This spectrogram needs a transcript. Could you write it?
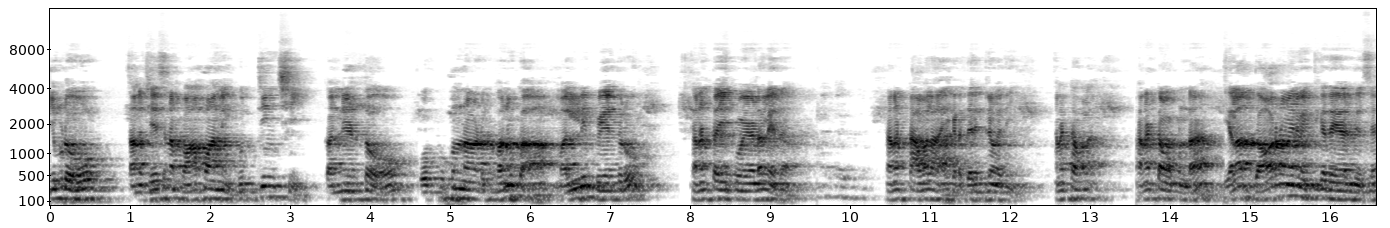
ఇప్పుడు తను చేసిన పాపాన్ని గుర్తించి కన్నీటితో ఒప్పుకున్నాడు కనుక మళ్ళీ పేతురు కనెక్ట్ అయిపోయాడా లేదా? కనెక్ట్ అవ్వలా ఇక్కడ దరిద్రం అది. కనెక్ట్ అవ్వలా కనెక్ట్ అవ్వకుండా ఎలా దారుణమైన వ్యక్తిగా తయారు చేసే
